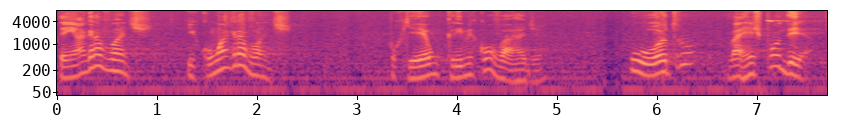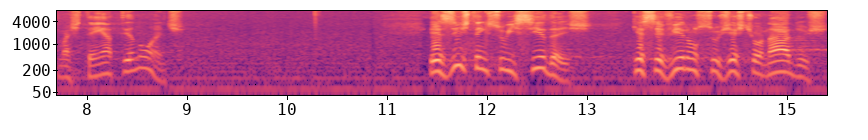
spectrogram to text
Tem agravante e com agravante, porque é um crime covarde. O outro vai responder, mas tem atenuante. Existem suicidas que se viram sugestionados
